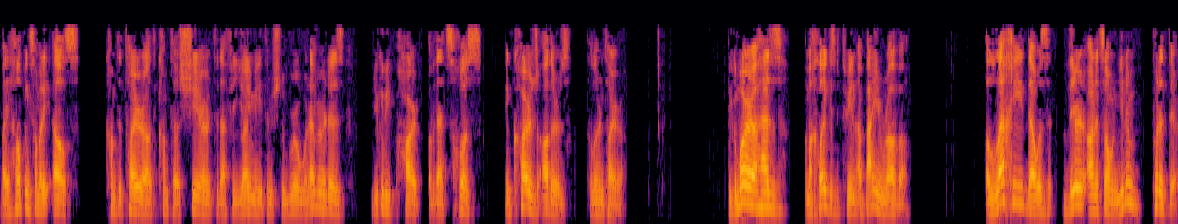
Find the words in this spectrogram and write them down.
by helping somebody else come to Torah, to come to Ashir, Shir, to Dafi Yomi, to Mishnah Berurah, whatever it is, you could be part of that schus, encourage others to learn Torah. The Gemara has a machlekes between Abai and Rava. A lechi that was there on its own, you didn't put it there.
